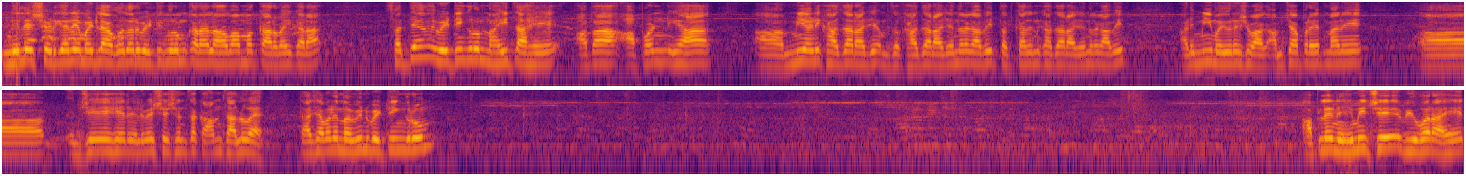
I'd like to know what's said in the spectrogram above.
निलेश शेडग्याने म्हटलं अगोदर वेटिंग रूम करायला हवा मग कारवाई करा. सध्या वेटिंग रूम नाहीच आहे. आता आपण ह्या मी आणि खासदार राजे खासदार राजेंद्र गावित तत्कालीन खासदार राजेंद्र गावित आणि मी मयुरेश वाघ. आमच्या प्रयत्नाने जे हे रेल्वे स्टेशनचं काम चालू आहे त्याच्यामध्ये नवीन वेटिंग रूम आपले नेहमीचे व्ह्युवर आहेत.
